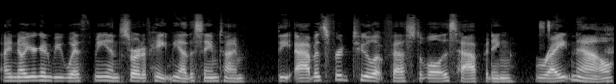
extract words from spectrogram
I know you're going to be with me and sort of hate me at the same time. The Abbotsford Tulip Festival is happening right now,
